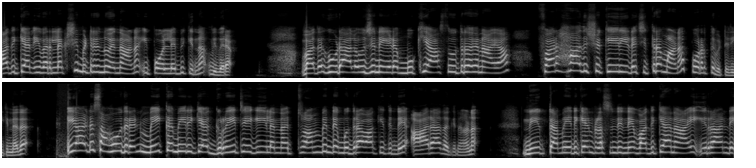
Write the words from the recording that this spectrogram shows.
വധിക്കാൻ ഇവർ ലക്ഷ്യമിട്ടിരുന്നു എന്നാണ് ഇപ്പോൾ ലഭിക്കുന്ന വിവരം. വധഗൂഢാലോചനയുടെ മുഖ്യ ആസൂത്രകനായ ഫർഹാദ് ഷക്കീരിയുടെ ചിത്രമാണ് പുറത്തുവിട്ടിരിക്കുന്നത്. ഇയാളുടെ സഹോദരൻ മേക്ക് അമേരിക്ക ഗ്രേറ്റ് ഏഗിയിൽ എന്ന ട്രംപിന്റെ മുദ്രാവാക്യത്തിന്റെ ആരാധകനാണ്. നിയുക്ത അമേരിക്കൻ പ്രസിഡന്റിനെ വധിക്കാനായി ഇറാന്റെ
